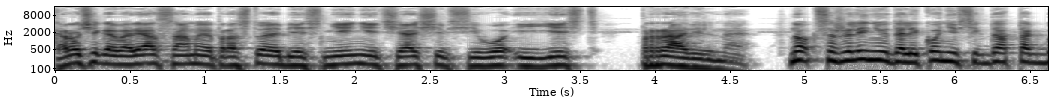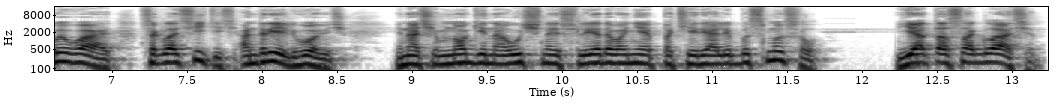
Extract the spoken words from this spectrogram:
Короче говоря, самое простое объяснение чаще всего и есть правильное. Но, к сожалению, далеко не всегда так бывает. Согласитесь, Андрей Львович, иначе многие научные исследования потеряли бы смысл. Я-то согласен,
